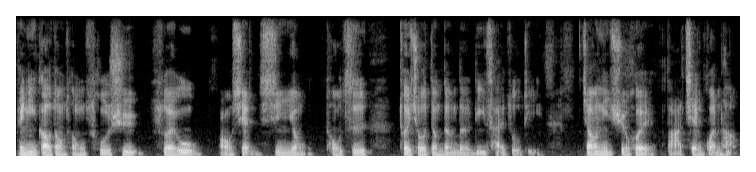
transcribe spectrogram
陪你搞懂从储蓄、税务、保险、信用、投资、退休等等的理财主题，教你学会把钱管好。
